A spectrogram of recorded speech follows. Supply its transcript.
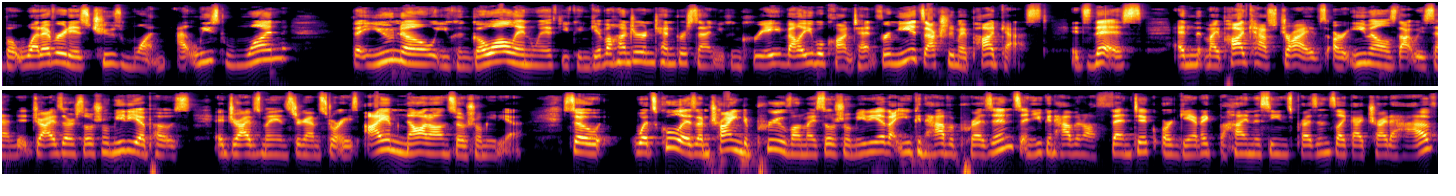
but whatever it is, choose one. At least one that you know you can go all in with, you can give 110%, you can create valuable content. For me, it's actually my podcast. It's this. And my podcast drives our emails that we send. It drives our social media posts. It drives my Instagram stories. I am not on social media. So what's cool is I'm trying to prove on my social media that you can have a presence and you can have an authentic, organic, behind the scenes presence like I try to have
